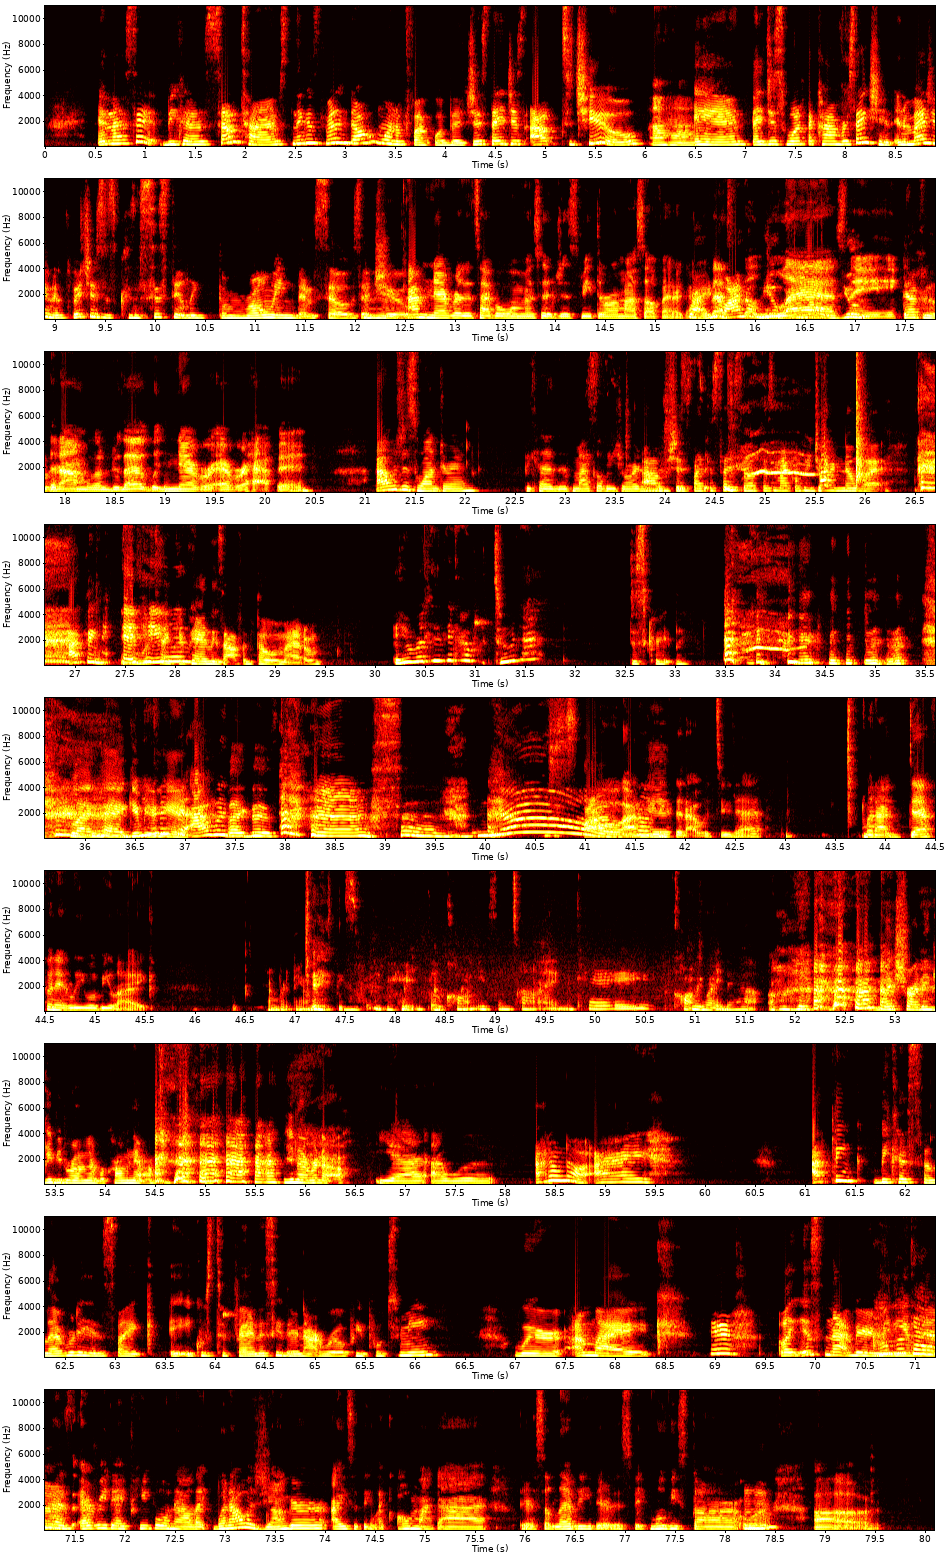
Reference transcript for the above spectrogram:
And that's it. Because sometimes niggas really don't want to fuck with bitches. They just out to chill uh-huh. and they just want the conversation. And imagine if bitches is consistently throwing themselves at Mhm. you. I'm never the type of woman to just be throwing myself at a guy. Right. No, I know the you. I know you. thing Definitely. that I'm gonna do. That would never ever happen. I was just wondering because if Michael B. Jordan, I was just about to say, so if it's Michael B. Jordan, then what? I think you If would he take your panties off and throw them at him you really think I would do that? discreetly. like, hey, give me You your hand. I would Like this. no, I don't think that I would do that. But I definitely would be like, Amber, damn, let's be spending here. You go call me sometime, okay? Call me right now. Make sure I didn't give you the wrong number. Call me now. You never know. yeah, I would. I don't know. I I think because celebrity is like it equals to fantasy, they're not real people to me. Where I'm like, eh, like it's not very I many look at them. them as everyday people now. Like when I was younger, I used to think like, "Oh my god, they're a celebrity, they're this big movie star or Mhm. uh,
